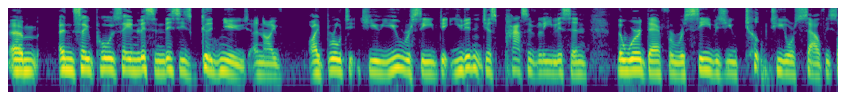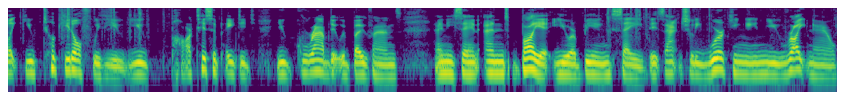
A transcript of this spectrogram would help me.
um, and so Paul's saying, listen, this is good news, and I've I brought it to you, you received it. You didn't just passively listen. The word there for receive is you took to yourself. It's like you took it off with you. You participated, you grabbed it with both hands. And he's saying, and by it you are being saved. It's actually working in you right now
